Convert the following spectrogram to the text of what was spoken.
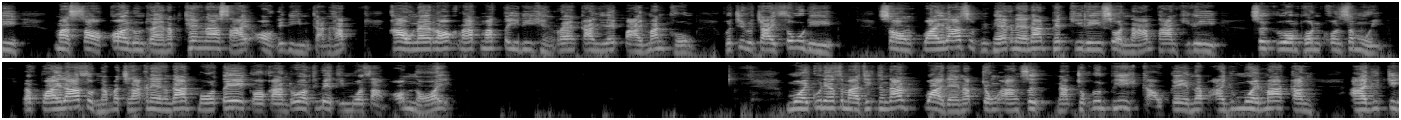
ดีหมัดศอกก้อยรุนแรงนะแข้งหน้าซ้ายออกได้ดีเหมือนกันครับเข่าในร็อกรัดมัดตีดีแข็งแรงการยืนได้ปลายมั่นคงหัวจิตหัวใจสู้ดี สองไฟล์ล่าสุดมีแพ้คะแนนด้านเพชรคีรีส่วนน้ำทานคีรีศึกรวมพลคนสมุย แล้วไฟล์ล่าสุดนะมาชนะคะแนนทางด้านโปเต้กอการรวกที่เวทีมัวสามอ้อมน้อย มวยคู่นี้สมาชิกทางด้านฝ่ายแดงครับ จงอางศึกนักชกรุ่นพี่เก่าเกมครับ อายุมวยมากกัน อายุจริง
